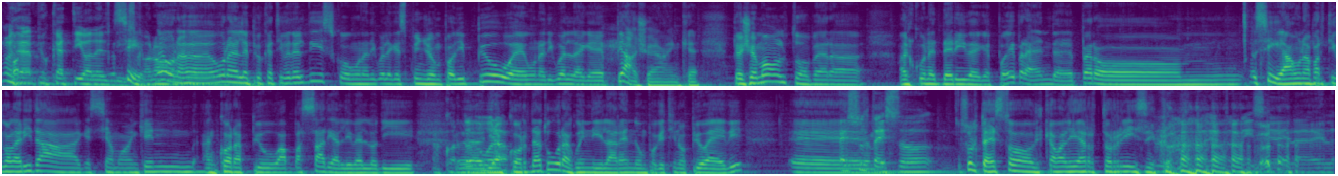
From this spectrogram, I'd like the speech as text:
Una delle più cattiva del disco, sì, no? è una, una delle più cattive del disco, una di quelle che spinge un po' di più e una di quelle che piace anche. Piace molto per eh, alcune derive che poi prende, però mh, sì, ha una particolarità che siamo anche in- ancora più abbassati a livello di Accordatura. eh, di accordatura, quindi la rende un pochettino più heavy. E, E sul testo sul testo il Cavalier Torrisico. Torrisi è il, il- il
